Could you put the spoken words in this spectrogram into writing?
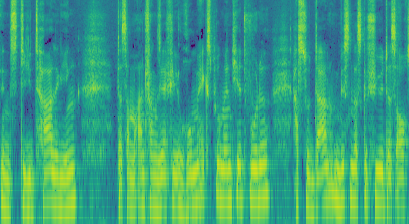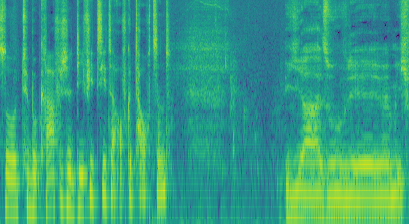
ins Digitale ging, dass am Anfang sehr viel rumexperimentiert wurde. Hast du da ein bisschen das Gefühl, dass auch so typografische Defizite aufgetaucht sind? Ja, also äh, ich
